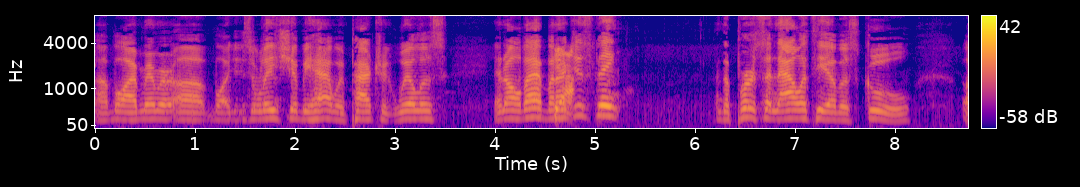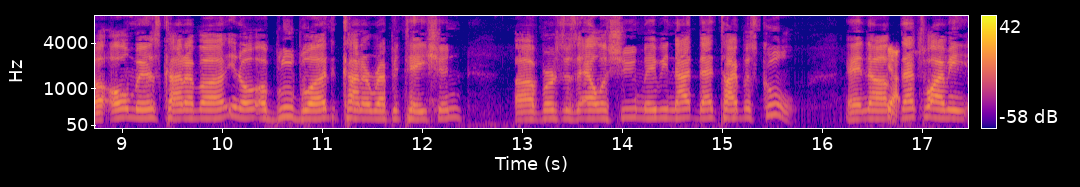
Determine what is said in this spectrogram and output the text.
Uh, boy, I remember, uh, boy, just the relationship he had with Patrick Willis and all that. But Yeah. I just think the personality of a school, uh, Ole Miss, kind of a you know a blue blood kind of reputation, uh, versus LSU, maybe not that type of school, and uh, Yeah. that's why I mean,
